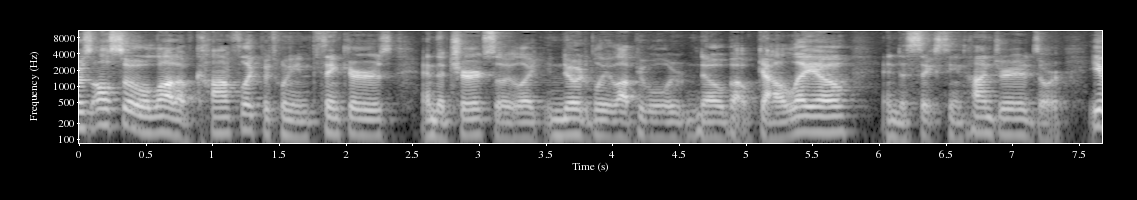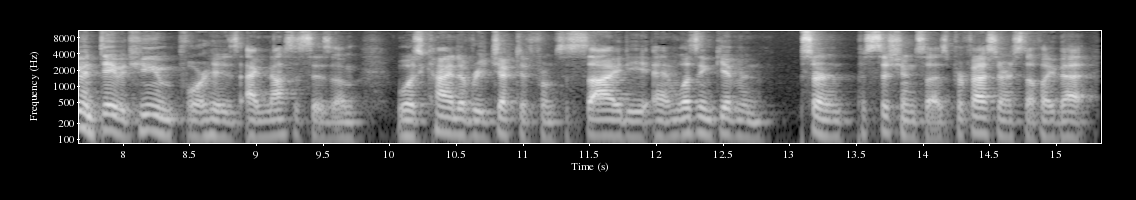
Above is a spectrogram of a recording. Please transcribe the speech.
there was also a lot of conflict between thinkers and the church. So, like, notably, a lot of people know about Galileo in the 1600s, or even David Hume for his agnosticism was kind of rejected from society and wasn't given certain positions as professor and stuff like that.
